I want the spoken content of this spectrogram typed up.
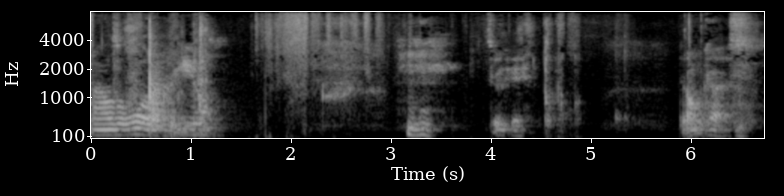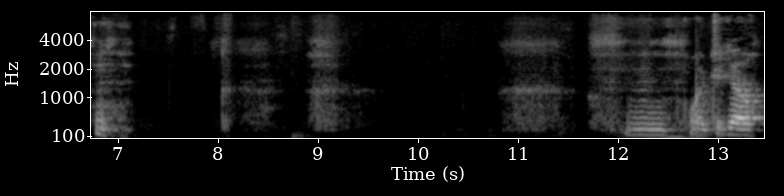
Miles water for you. it's okay. Don't cuss. Where'd you go?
